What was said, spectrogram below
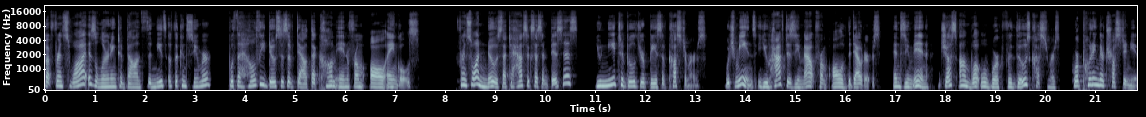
But Francois is learning to balance the needs of the consumer with the healthy doses of doubt that come in from all angles. Francois knows that to have success in business, you need to build your base of customers, which means you have to zoom out from all of the doubters and zoom in just on what will work for those customers who are putting their trust in you.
